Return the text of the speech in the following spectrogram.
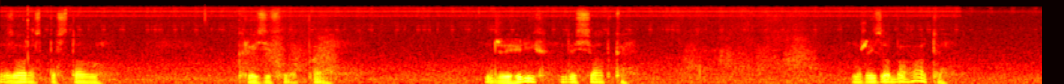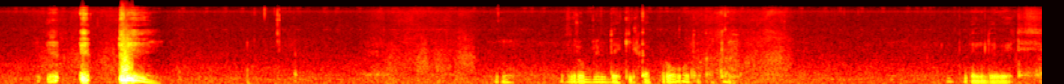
зараз поставив Crazy Flapper. Джигріх десятка. Може й забагато. Зроблю декілька проводок, будемо дивитися.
